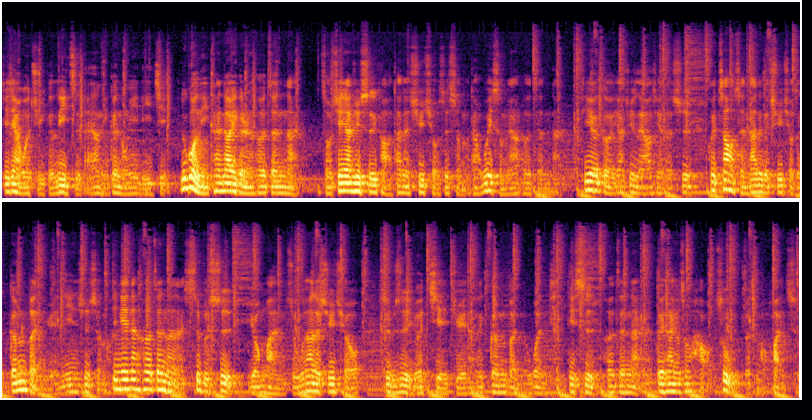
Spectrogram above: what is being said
接下来我举一个例子来让你更容易理解。如果你看到一个人喝真奶，首先要去思考他的需求是什么，他为什么要喝真奶？第二个要去了解的是会造成他这个需求的根本原因是什么？今天他喝真奶是不是有满足他的需求？是不是有解决他的根本的问题？第四，喝真奶对他有什么好处？有什么坏处？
